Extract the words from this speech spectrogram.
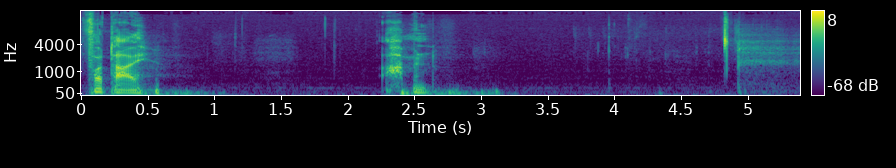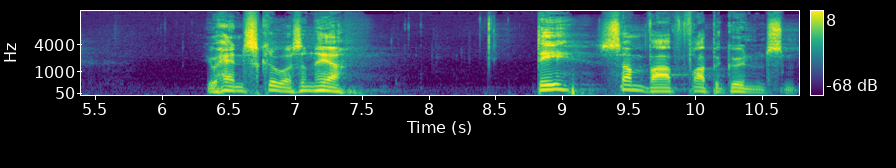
for dig. Amen. Johannes skriver sådan her. Det, som var fra begyndelsen,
